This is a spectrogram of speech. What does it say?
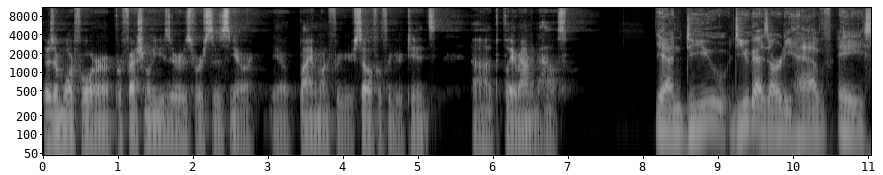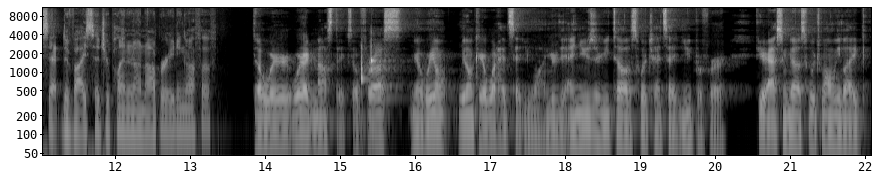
those are more for professional users versus you know you know buying one for yourself or for your kids uh, to play around in the house. Yeah, and do you do you guys already have a set device that you're planning on operating off of? So we're we're agnostic. So for us, you know, we don't we don't care what headset you want. You're the end user. You tell us which headset you prefer. If you're asking us which one we like,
